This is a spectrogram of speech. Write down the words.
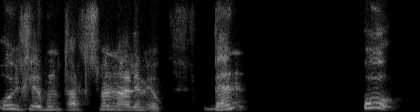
o ülkeye bunu tartışmanın alemi yok. Ben o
